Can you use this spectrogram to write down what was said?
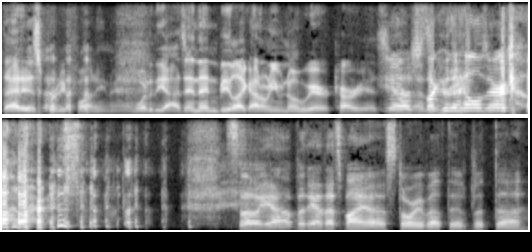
That is pretty funny, man. What are the odds? And then be like, I don't even know who Eric Carr is. Yeah, she's That's like, "Who the hell is Eric Carr?" so yeah, but yeah, that's my uh, story about that. But uh,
